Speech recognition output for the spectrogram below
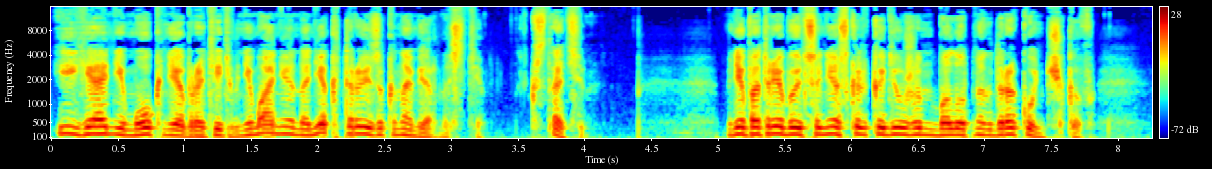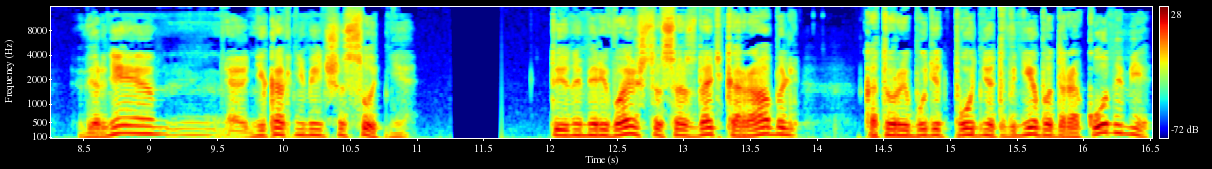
и я не мог не обратить внимания на некоторые закономерности. Кстати, мне потребуется несколько дюжин болотных дракончиков, вернее, никак не меньше сотни. Ты намереваешься создать корабль, который будет поднят в небо драконами?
